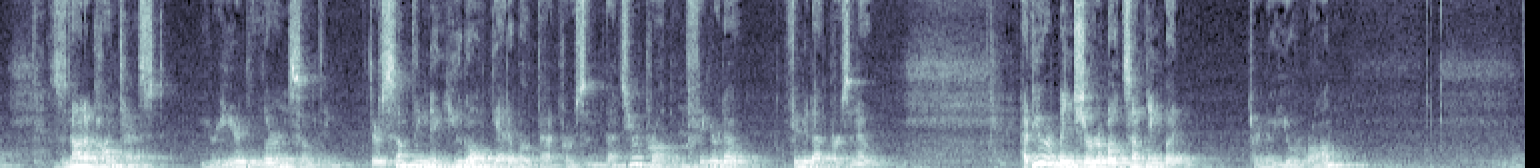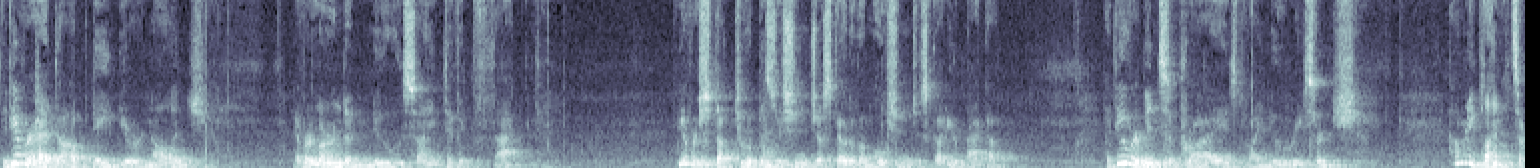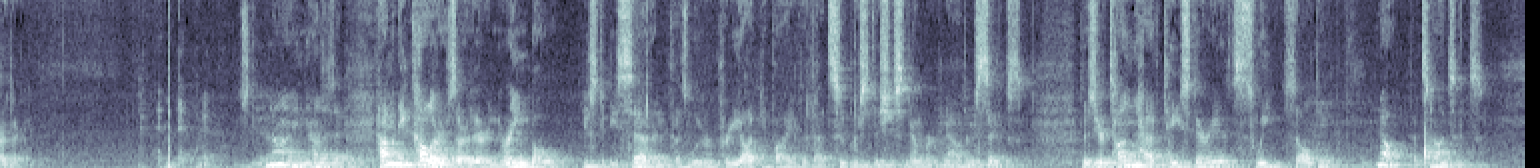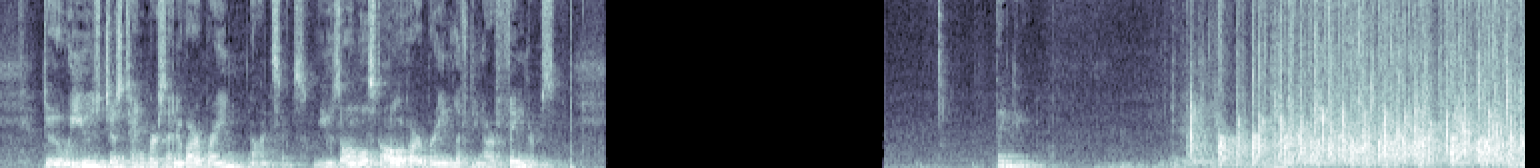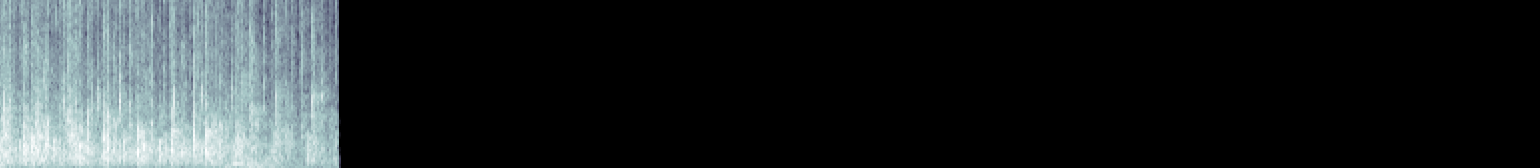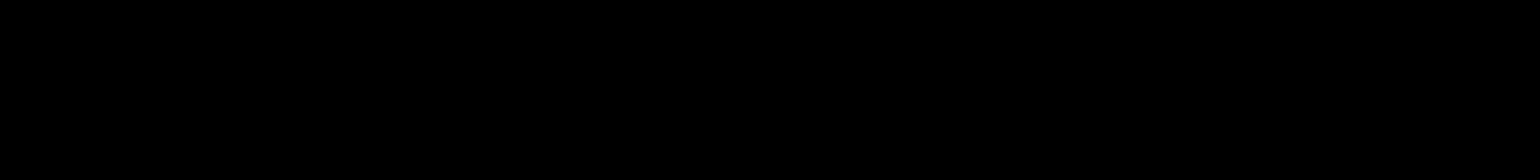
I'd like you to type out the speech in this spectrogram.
This is not a contest. You're here to learn something. There's something that you don't get about that person. That's your problem. Figure it out. Figure that person out. Have you ever been sure about something but turned out you were wrong? Have you ever had to update your knowledge? Ever learned a new scientific fact? Have you ever stuck to a position just out of emotion, just got your back up? Have you ever been surprised by new research? How many planets are there? Nine. Now does that, how many colors are there in the rainbow? Used to be seven because we were preoccupied with that superstitious number. Now there's six. Does your tongue have taste areas? Sweet, salty? No, that's nonsense. Do we use just 10% of our brain? Nonsense. We use almost all of our brain lifting our fingers. Thank you.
